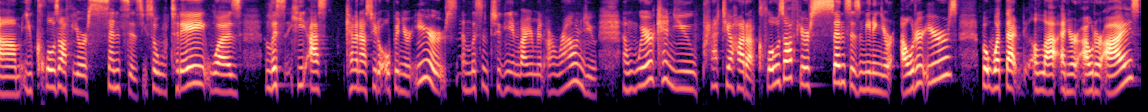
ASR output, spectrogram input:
Um, you close off your senses. So today was, he asked, Kevin asked you to open your ears and listen to the environment around you. And where can you pratyahara close off your senses, meaning your outer ears, but what that allow and your outer eyes,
